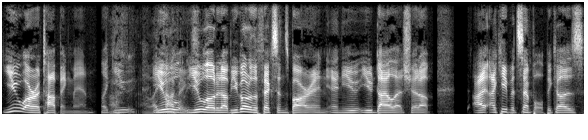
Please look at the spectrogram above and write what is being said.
you are a topping man. Like you like you toppings. you load it up. You go to the Fixins bar and and you you dial that shit up. I I keep it simple because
